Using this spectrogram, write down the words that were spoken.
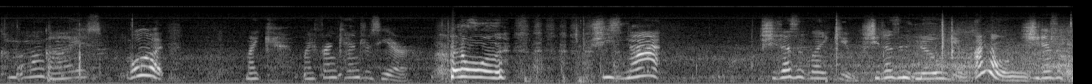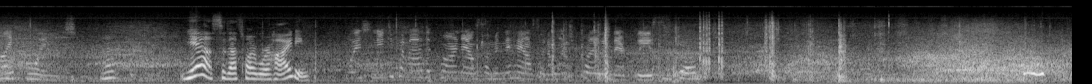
Come on, guys. What? My my friend Kendra's here. I don't wanna. She's not. She doesn't like you. She doesn't know you. I don't. She doesn't like boys. Yeah, so that's why we're hiding. Boys, you need to come out of the car now. Come in the house. I don't want you playing in there, please. Can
